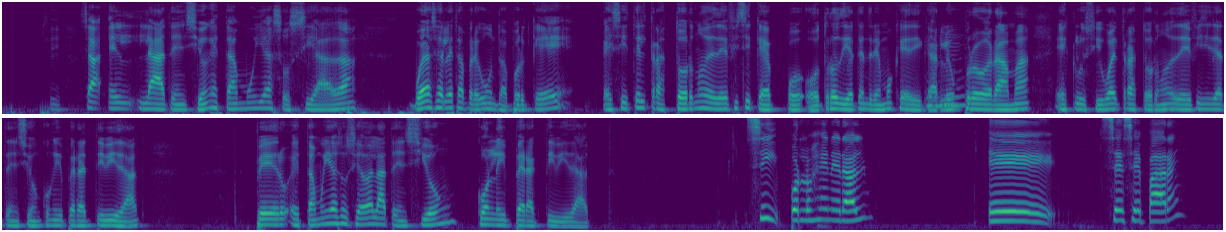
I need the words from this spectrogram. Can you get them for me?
Sí. O sea, el- la atención está muy asociada. Voy a hacerle esta pregunta. ¿Por qué existe el trastorno de déficit? Que otro día tendremos que dedicarle un programa exclusivo al trastorno de déficit de atención con hiperactividad. Pero está muy asociada la atención con la hiperactividad. Sí, por lo general eh, se separan,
